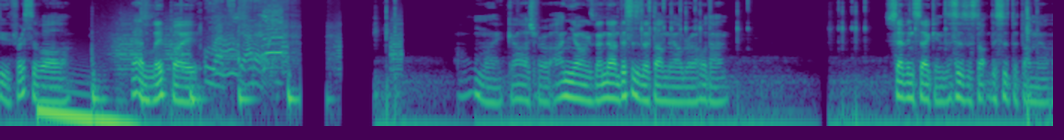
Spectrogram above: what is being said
Dude, first of all, that lip bite. Let's get it. Oh my gosh, bro. Wonyoung's but no, this is the thumbnail, bro. Hold on. Seven seconds. This is the this is the thumbnail.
